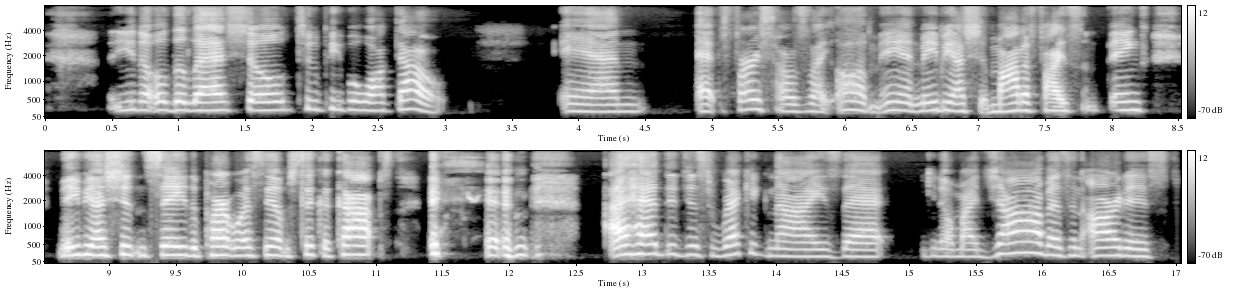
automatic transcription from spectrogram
you know, the last show, two people walked out. And at first I was like, oh man, maybe I should modify some things. Maybe I shouldn't say the part where I say I'm sick of cops. and I had to just recognize that, you know, my job as an artist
